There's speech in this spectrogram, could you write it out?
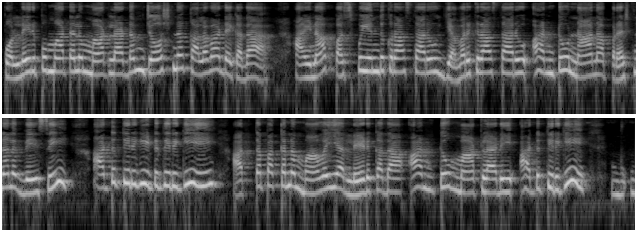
పొల్లేరుపు మాటలు మాట్లాడడం జోష్న కలవాడే కదా. అయినా పసుపు ఎందుకు రాస్తారు? ఎవరికి రాస్తారు? అంటూ నానా ప్రశ్నలు వేసి అటు తిరిగి ఇటు తిరిగి అత్త పక్కన మావయ్య లేడు కదా అంటూ మాట్లాడి అటు తిరిగి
